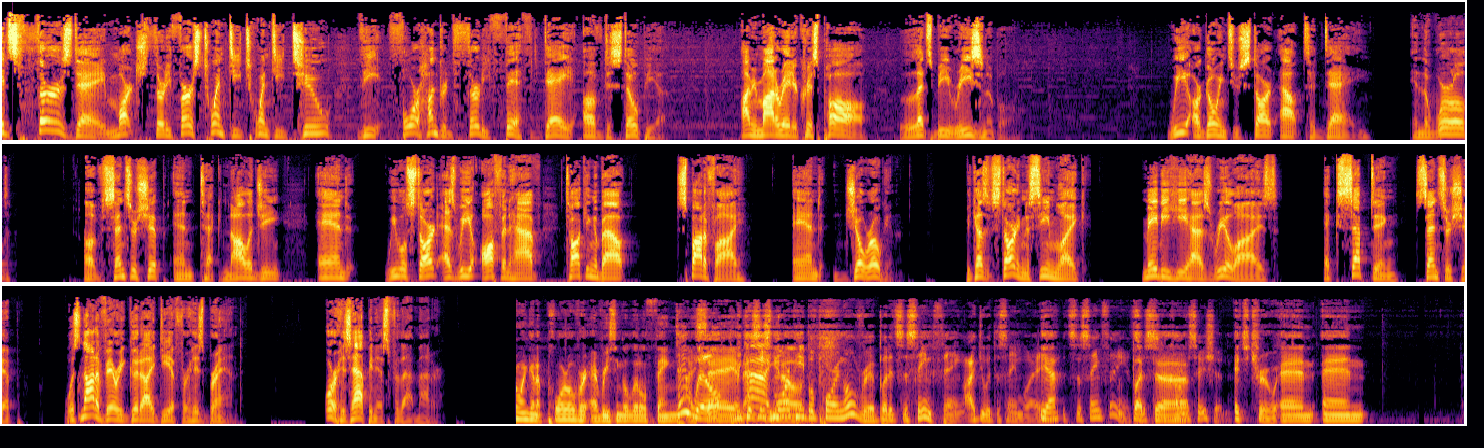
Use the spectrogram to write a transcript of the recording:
It's Thursday, March 31st, 2022, the 435th day of dystopia. I'm your moderator, Chris Paul. Let's be reasonable. We are going to start out today in the world of censorship and technology, and we will start, as we often have, talking about Spotify and Joe Rogan because it's starting to seem like maybe he has realized accepting censorship was not a very good idea for his brand or his happiness for that matter. everyone going to pour over every single little thing They I will say? And, because ah, there's more know, people pouring over it, but it's the same thing. I do it the same way. Yeah. it's the same thing. It's But, just a uh, conversation. It's true, and and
